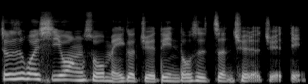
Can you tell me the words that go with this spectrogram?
就是会希望说每一个决定都是正确的决定。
